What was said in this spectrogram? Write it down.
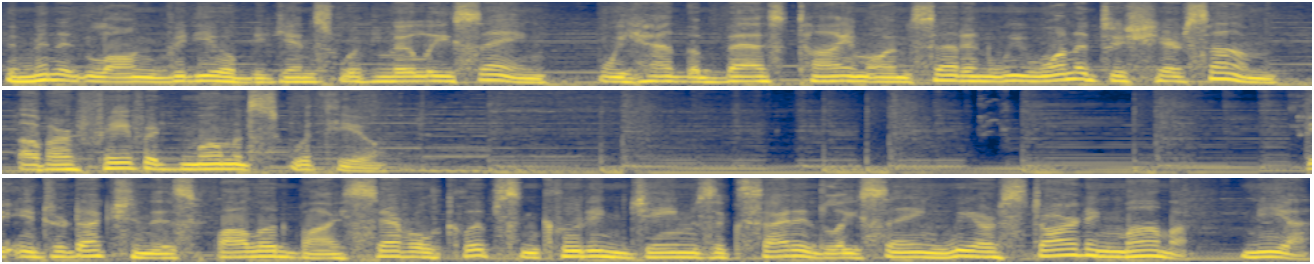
The minute-long video begins with Lily saying, we had the best time on set and we wanted to share some of our favorite moments with you. The introduction is followed by several clips including James excitedly saying we are starting Mama, Mia.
